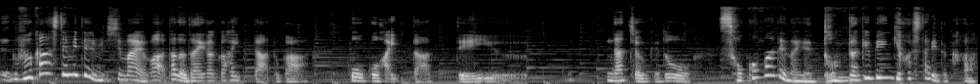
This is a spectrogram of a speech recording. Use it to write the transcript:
俯瞰して見てしまえば、ただ大学入ったとか、高校入ったっていう、なっちゃうけど、そこまでの間にどんだけ勉強したりとか、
